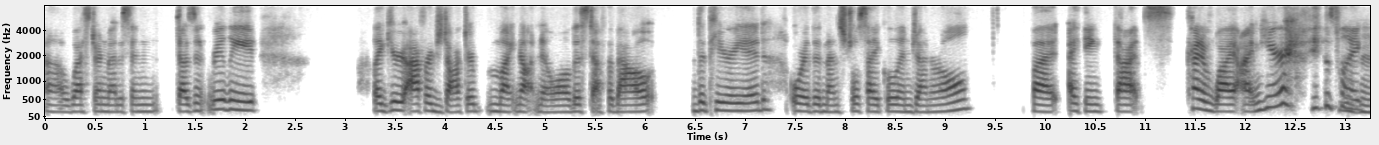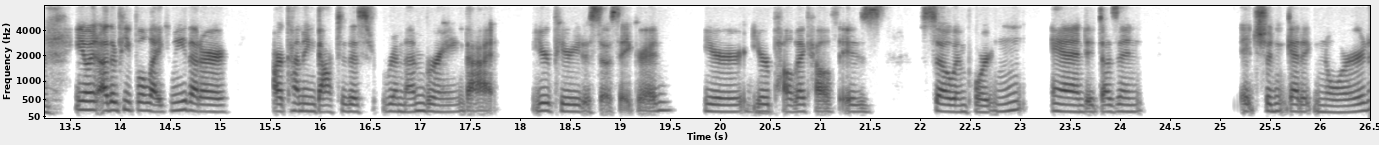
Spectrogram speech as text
uh, Western medicine doesn't really, like your average doctor might not know all this stuff about the period or the menstrual cycle in general. But I think that's kind of why I'm here. it's like, mm-hmm. you know, and other people like me that are are coming back to this remembering that your period is so sacred. Your mm-hmm. your pelvic health is so important and it doesn't it shouldn't get ignored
